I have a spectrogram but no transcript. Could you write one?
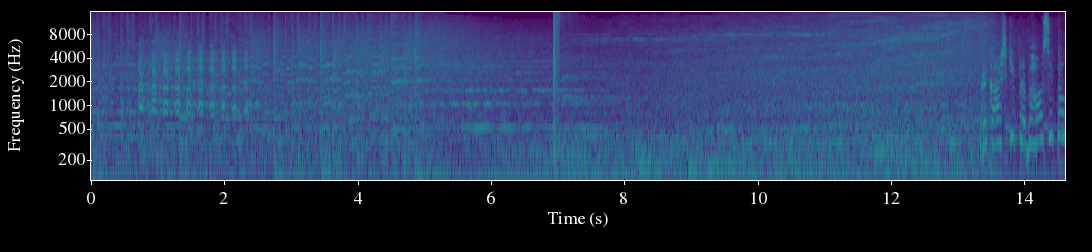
प्रकाश के प्रभाव से तो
